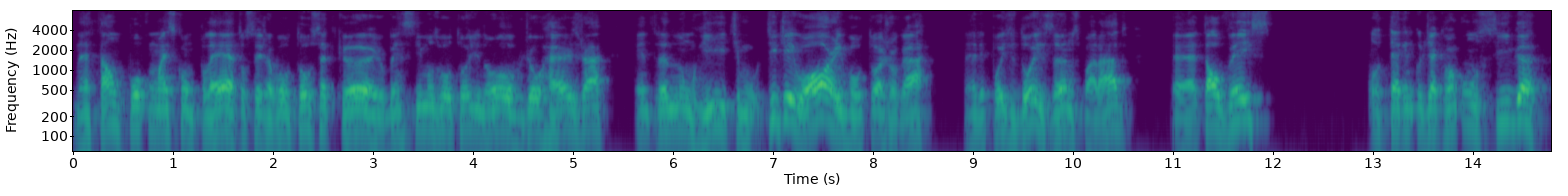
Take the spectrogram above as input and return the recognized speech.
né? Tá um pouco mais completo, ou seja, voltou o Seth Curry, o Ben Simmons voltou de novo, Joe Harris já entrando num ritmo, TJ Warren voltou a jogar, né? Depois de dois anos parado, é, talvez o técnico Jack Vaughn consiga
